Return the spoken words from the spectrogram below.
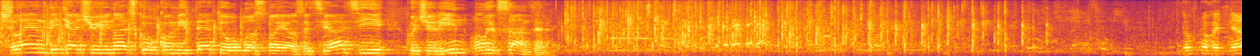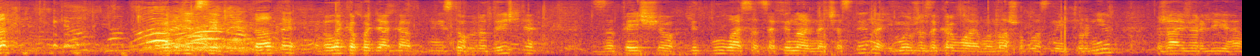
Член дитячо-юнацького комітету обласної асоціації Кочергін Олександр. Доброго дня. Раді всіх вітати. Велика подяка місту Городище за те, що відбулася ця фінальна частина, і ми вже закриваємо наш обласний турнір Жайвер Ліга.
